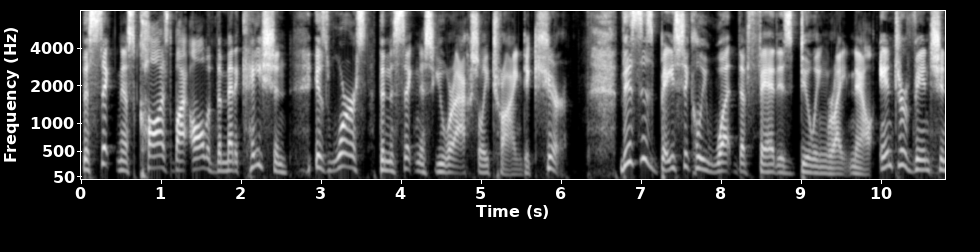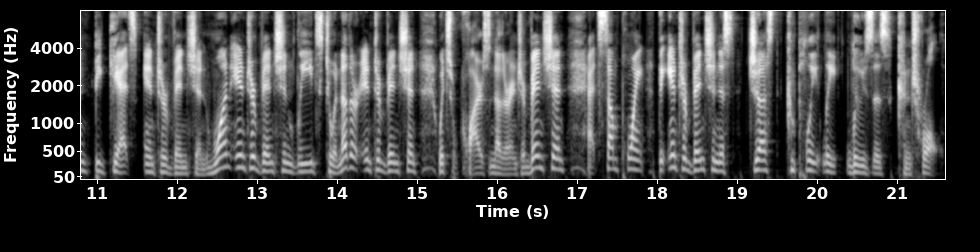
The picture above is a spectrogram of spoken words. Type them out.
the sickness caused by all of the medication is worse than the sickness you are actually trying to cure. This is basically what the Fed is doing right now. Intervention begets intervention. One intervention leads to another intervention, which requires another intervention. At some point, the interventionist just completely loses control.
